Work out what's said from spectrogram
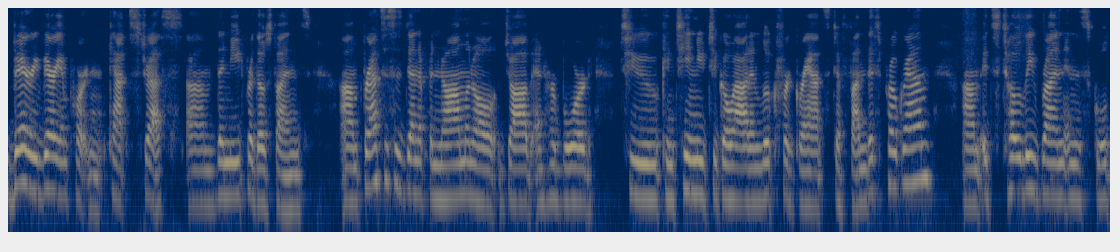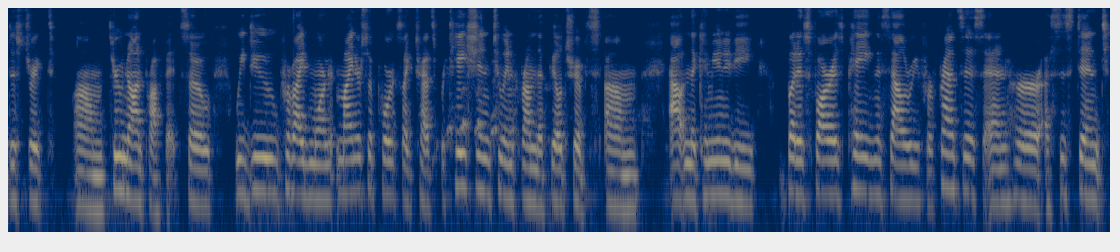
Very, very important. Can't stress um, the need for those funds. Um, Frances has done a phenomenal job and her board to continue to go out and look for grants to fund this program. Um, it's totally run in the school district um, through nonprofits. So we do provide more minor supports like transportation to and from the field trips um, out in the community. But as far as paying the salary for Frances and her assistant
